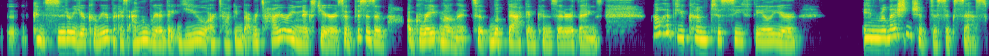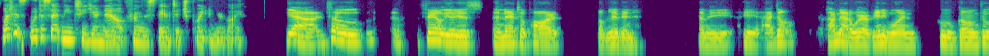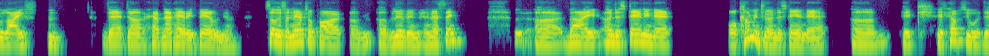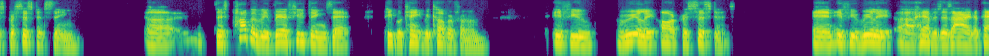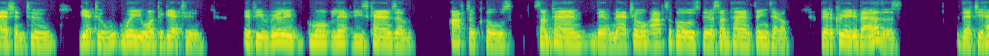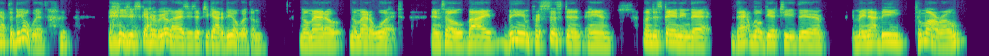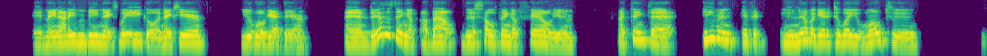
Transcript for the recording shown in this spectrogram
consider your career, because I'm aware that you are talking about retiring next year. So this is a, a great moment to look back and consider things. How have you come to see failure in relationship to success? What is what does that mean to you now from this vantage point in your life? Yeah, so uh, failure is a natural part of living. I mean, I don't, I'm not aware of anyone who've gone through life that uh, have not had a failure. So it's a natural part of, of living. And I think uh, by understanding that or coming to understand that, um, it, it helps you with this persistence thing. Uh, there's probably very few things that people can't recover from if you really are persistent, and if you really uh, have the desire and the passion to get to where you want to get to, if you really won't let these kinds of obstacles, sometimes they're natural obstacles, there are sometimes things that are that are created by others that you have to deal with. you just got to realize is that you got to deal with them, no matter no matter what. And so by being persistent and understanding that that will get you there. It may not be tomorrow. It may not even be next week or next year. You will get there. And the other thing about this whole thing of failure, I think that even if it you never get it to where you want to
